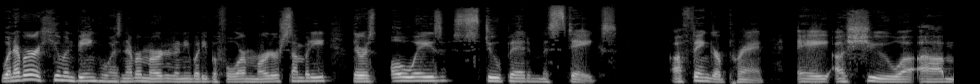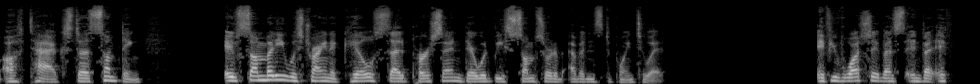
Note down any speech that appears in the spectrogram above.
Whenever a human being who has never murdered anybody before murders somebody, there is always stupid mistakes. A fingerprint, a a shoe, um, a text, uh, something. If somebody was trying to kill said person, there would be some sort of evidence to point to it. If you've watched the events, if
